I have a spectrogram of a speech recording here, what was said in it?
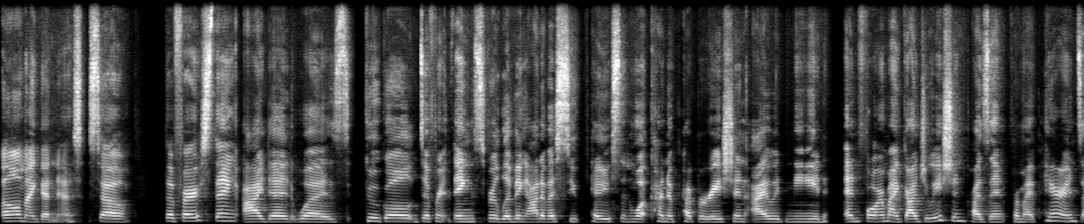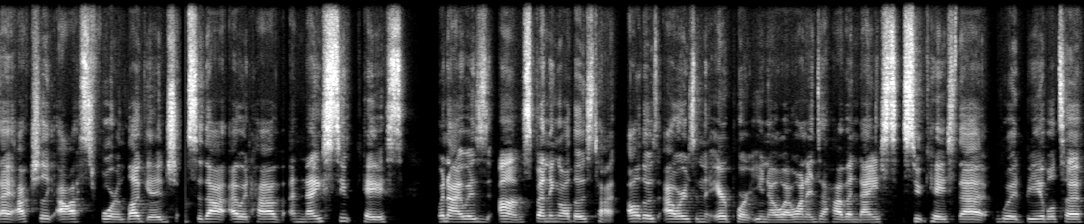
Oh my goodness. So the first thing I did was Google different things for living out of a suitcase and what kind of preparation I would need. And for my graduation present for my parents, I actually asked for luggage so that I would have a nice suitcase when I was um, spending all those all those hours in the airport. You know, I wanted to have a nice suitcase that would be able to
